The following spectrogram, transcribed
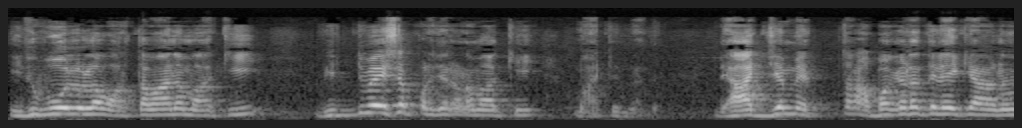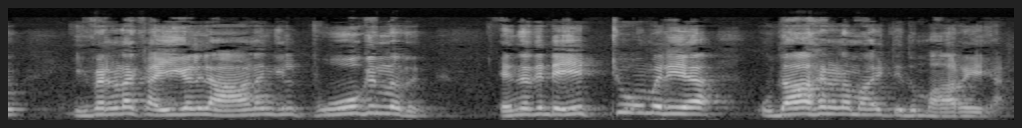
ഇതുപോലുള്ള വർത്തമാനമാക്കി വിദ്വേഷ പ്രചരണമാക്കി മാറ്റുന്നത്. രാജ്യം എത്ര അപകടത്തിലേക്കാണ് ഇവരുടെ കൈകളിലാണെങ്കിൽ പോകുന്നത് എന്നതിന്റെ ഏറ്റവും വലിയ ഉദാഹരണമായിട്ട് ഇത് മാറുകയാണ്.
